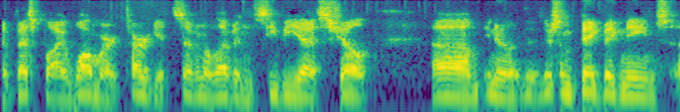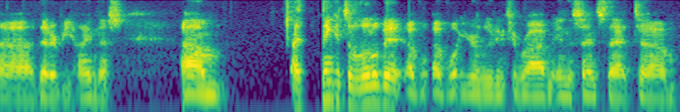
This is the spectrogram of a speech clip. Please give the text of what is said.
of: Best Buy, Walmart, Target, 7-Eleven, CVS, Shell. Um, you know, there's some big, big names uh, that are behind this. Um, I think it's a little bit of, of what you're alluding to, Rob, in the sense that um,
